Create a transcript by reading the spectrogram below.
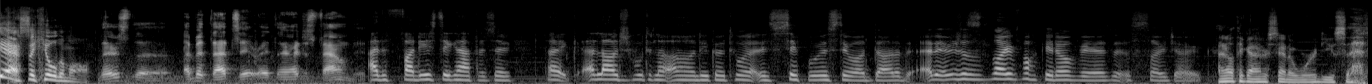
Yes, I killed them all. There's the. I bet that's it right there. I just found it. And the funniest thing happened, so like Elijah just walked in like, oh, I'll go to the toilet, and his zipper was still undone, and, and it was just so fucking obvious. It was so jokes. I don't think I understand a word you said.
